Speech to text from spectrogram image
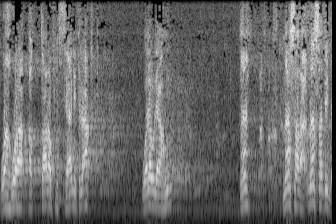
وهو الطرف الثاني في العقد ولولاه ها؟ ما صار ما صار ربا.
